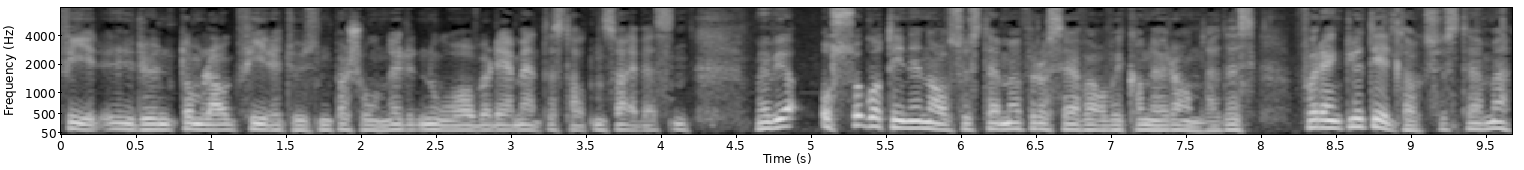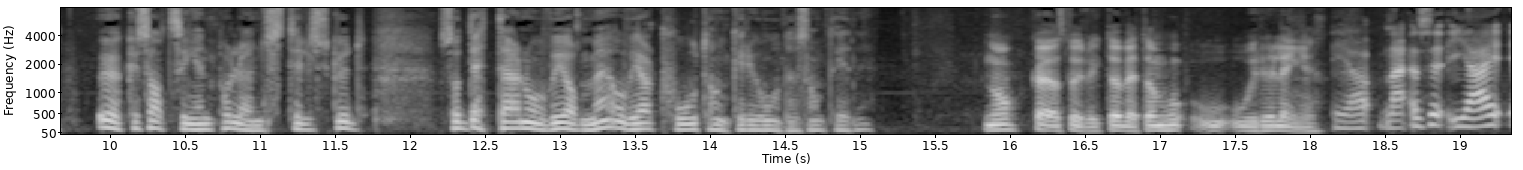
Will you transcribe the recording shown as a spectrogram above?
fire, rundt om lag 4000 personer, noe over det mente Statens vegvesen. Men vi har også gått inn i Nav-systemet for å se hva vi kan gjøre annerledes. Forenkle tiltakssystemet, øke satsingen på lønnstilskudd. Så dette er noe vi jobber med, og vi har to tanker i hodet samtidig. Nå, Kaja Storvik, du har bedt om ordet lenge. Ja, nei, altså, jeg,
